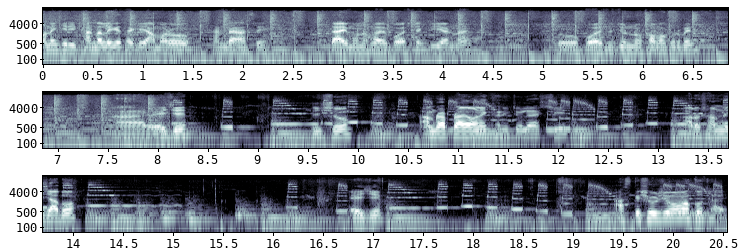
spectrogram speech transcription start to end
অনেকেরই ঠান্ডা লেগে থাকে, আমারও ঠান্ডা আছে, তাই মনে হয় বয়সটা ক্লিয়ার না, তো বয়সের জন্য ক্ষমা করবেন। আর এই যে দৃশ্য, আমরা প্রায় অনেকখানি চলে আসছি আরও সামনে যাব। এই যে। আজকে সূর্য মামা কোথায়?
